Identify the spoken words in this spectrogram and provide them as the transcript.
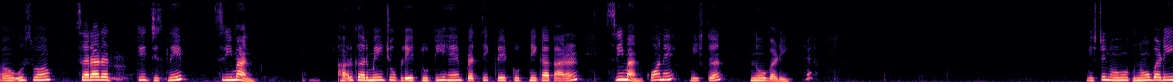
उस शरारत कि जिसने श्रीमान, हर घर में जो प्लेट टूटी है, प्रत्येक प्लेट टूटने का कारण श्रीमान। कौन है? मिस्टर नो बड़ी है ना? मिस्टर नो नो बड़ी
